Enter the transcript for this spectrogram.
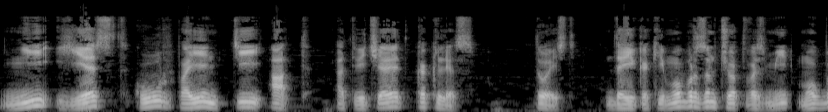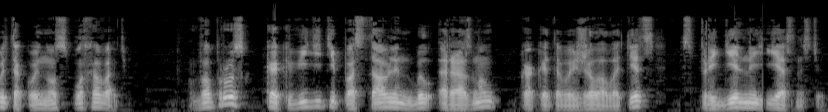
«Ни ест кур паенти ат», отвечает как лес. То есть, да и каким образом, черт возьми, мог бы такой нос сплоховать? Вопрос, как видите, поставлен был Эразмом, как этого и желал отец, с предельной ясностью.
